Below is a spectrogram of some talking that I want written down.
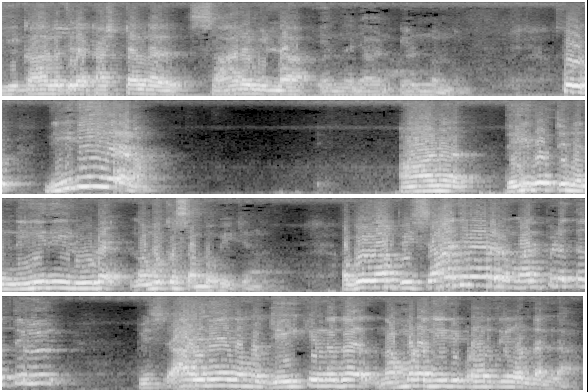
ഈ കാലത്തിലെ കഷ്ടങ്ങൾ സാരമില്ല എന്ന് ഞാൻ എണ്ണുന്നു. അപ്പോൾ നീതീകരണം ആണ് ദൈവത്തിന്റെ നീതിയിലൂടെ നമുക്ക് സംഭവിക്കുന്നത്. അപ്പോൾ ആ പിശാചിനോട് മൽപ്പിടുത്തത്തിൽ പിശാചിനെ നമ്മൾ ജയിക്കുന്നത് നമ്മുടെ നീതി പ്രവർത്തികൾ കൊണ്ടല്ല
